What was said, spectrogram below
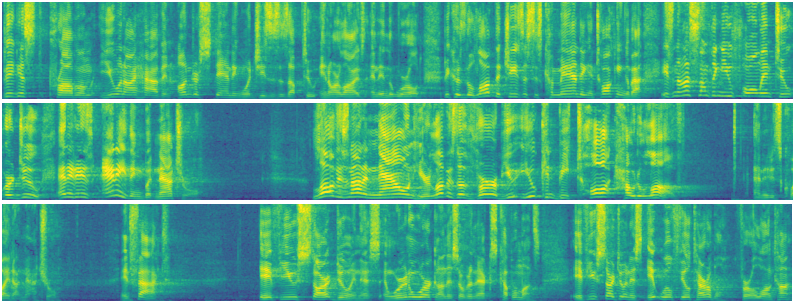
biggest problem you and I have in understanding what Jesus is up to in our lives and in the world. Because the love that Jesus is commanding and talking about is not something you fall into or do, and it is anything but natural. Love is not a noun here, love is a verb. You, you can be taught how to love, and it is quite unnatural. In fact, if you start doing this, and we're going to work on this over the next couple months, if you start doing this, it will feel terrible for a long time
